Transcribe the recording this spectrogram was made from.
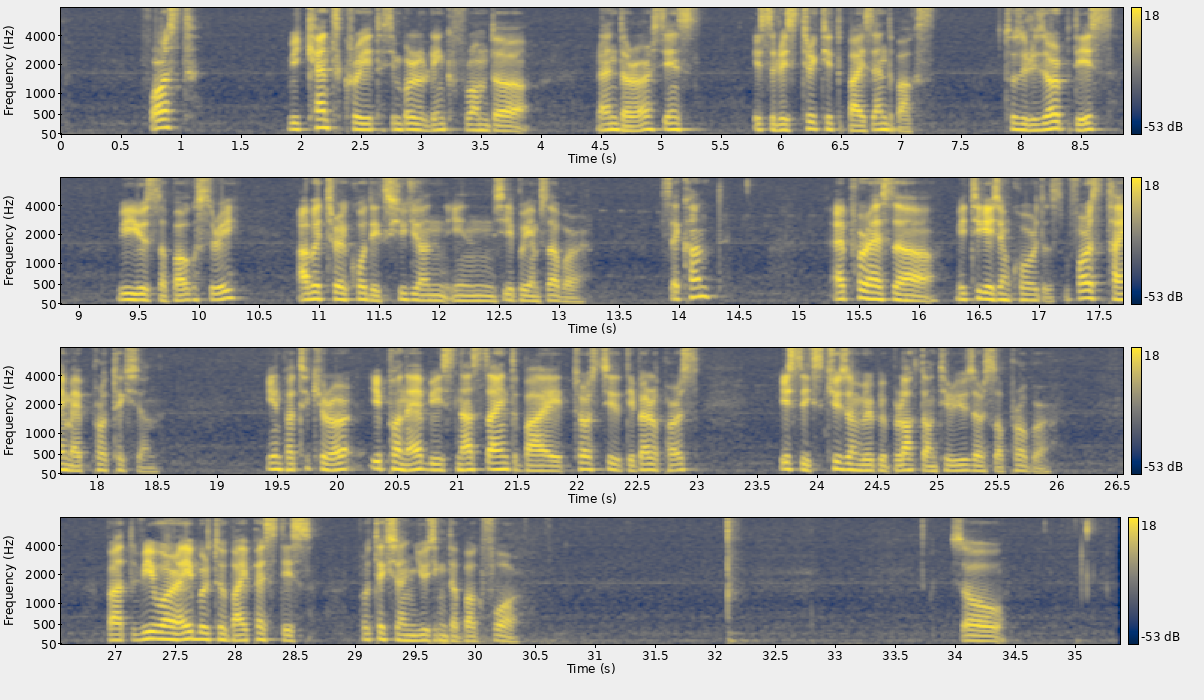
First, we can't create a symbolic link from the renderer since it's restricted by sandbox. To resolve this, we use the bug 3, arbitrary code execution in CVM server. Second, Apple has a mitigation called first time app protection. In particular, if an app is not signed by trusted developers, its execution will be blocked until user's approval. But we were able to bypass this protection using the bug 4. So,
